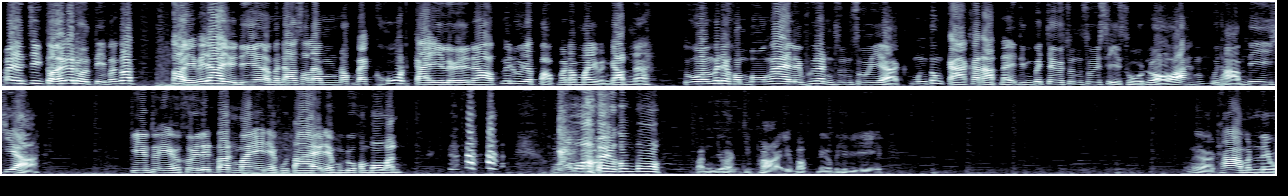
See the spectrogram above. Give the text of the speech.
ไอ้จริงต่อให้กระโดดติดมันก็ต่อยไม่ได้อยู่ดีแหละมันดาวสแลมน็อกแบ็คโคตรไกลเลยนะครับ ไม่รู้จะปรับมาทำไมเหมือนกันนะตัวไม่ได้คอมโบง่ายเลยเพื่อนซุนซุยอะมึงต้องกาขนาดไหนถึงไปเจอซุนซุย40หรอวะกูถามดิเชี่ยเกมตัวเองเคยเล่นบ้านไหมเนี่ยกูตายเนี่ยมึงดูคอมโบมัน โอ้ยคอมโบ ปันย่อนจิบหายหรือบัฟเนื้อ PVA เออท่ามันเร็ว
